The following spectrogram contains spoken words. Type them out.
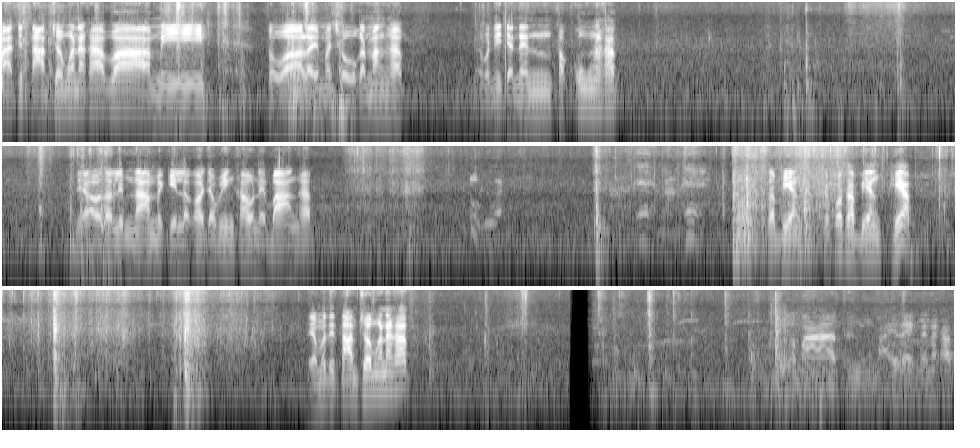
มาติดตามชมกันนะครับ ว่ามีตัวอะไรมาโชว์กันบ้างครับเดี๋ยววันนี้จะเน้นตกกุ้งนะครับ เดี๋ยวถ้าริมน้ำไม่กินเราก็จะวิ่งเข้าในบางครับสเบียงเฉพาะสเบียงเพียบ เดี๋ยวมาติดตามชมกันนะครับนี่ก็มาถึงหมายเลขเลยนะครับ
